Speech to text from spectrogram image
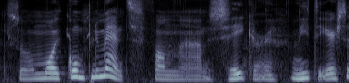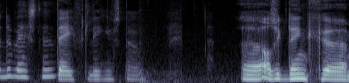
dat is wel een mooi compliment van... Uh, Zeker. Niet de eerste, de beste. David Livingstone. Uh, als ik denk uh,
